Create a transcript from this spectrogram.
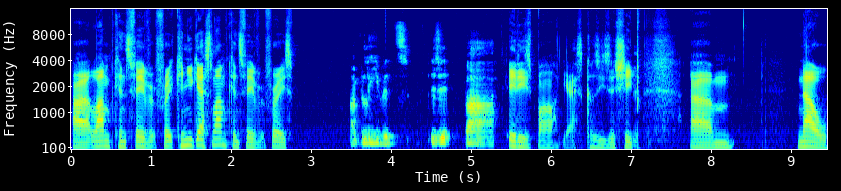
uh, Lambkin's favourite phrase. Can you guess Lambkin's favourite phrase? I believe it's is it bar. It is bar, yes, because he's a sheep. Um, now,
